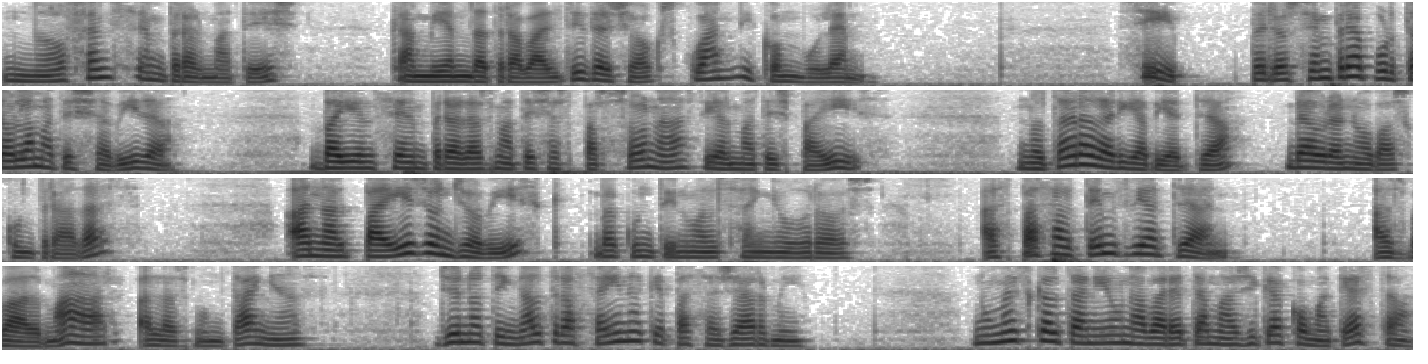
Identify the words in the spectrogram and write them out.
No fem sempre el mateix. Canviem de treballs i de jocs quan i com volem. Sí, però sempre aporteu la mateixa vida, veient sempre les mateixes persones i el mateix país. No t'agradaria viatjar, veure noves contrades? En el país on jo visc, va continuar el senyor Gros, es passa el temps viatjant. Es va al mar, a les muntanyes, jo no tinc altra feina que passejar-m'hi. Només cal tenir una vareta màgica com aquesta,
